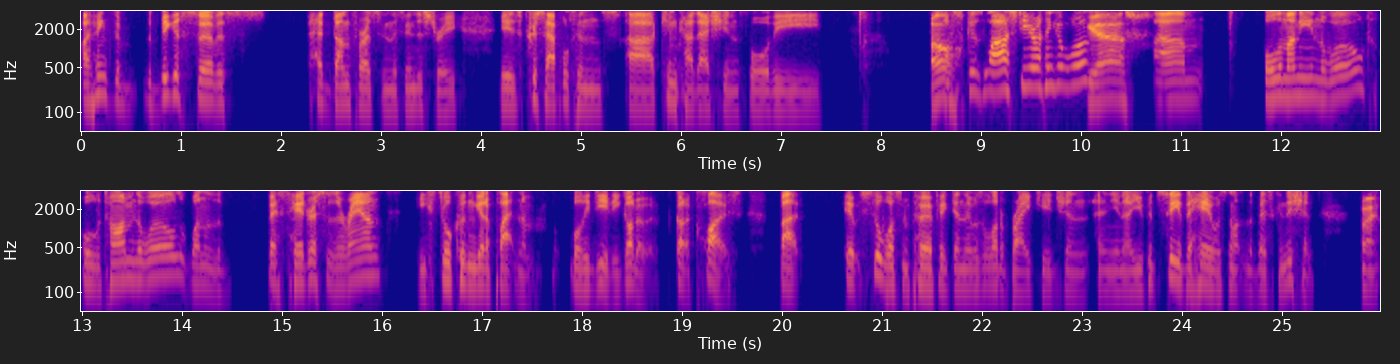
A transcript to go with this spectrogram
I think the the biggest service had done for us in this industry is Chris Appleton's uh, Kim Kardashian for the oh. Oscars last year, I think it was. Yes. Um, all the money in the world, all the time in the world, one of the best hairdressers around. He still couldn't get a platinum. Well, he did. He got it, got it close, but it still wasn't perfect and there was a lot of breakage and and you know you could see the hair was not in the best condition. Right.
